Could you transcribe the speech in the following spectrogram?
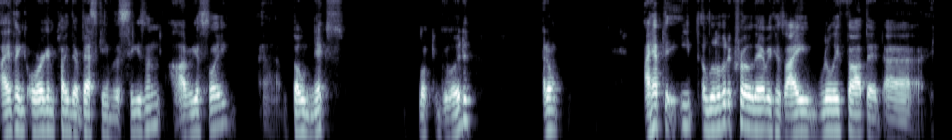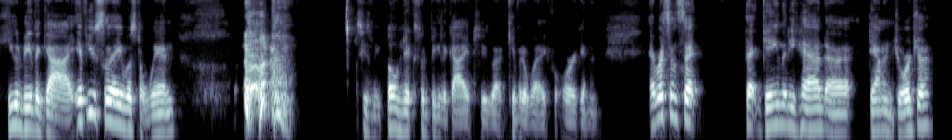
I think Oregon played their best game of the season. Obviously, uh, Bo Nix looked good. I don't I have to eat a little bit of crow there because I really thought that uh, he would be the guy. If UCLA was to win, excuse me, Bo Nix would be the guy to uh, give it away for Oregon. And ever since that that game that he had uh, down in Georgia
